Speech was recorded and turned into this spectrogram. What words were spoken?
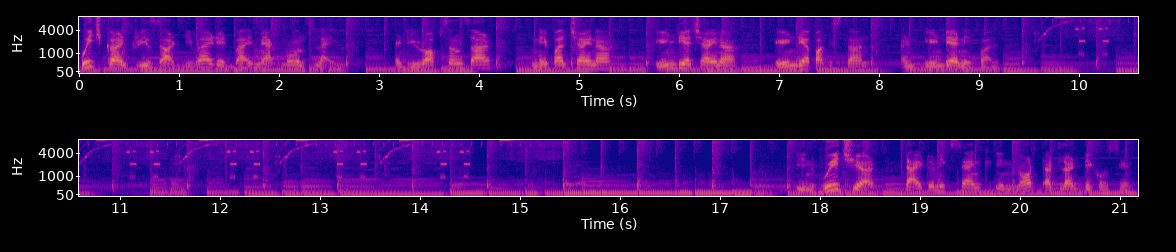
Which countries are divided by McMahon's line? And your options are Nepal China, India China, India Pakistan, and India Nepal. In which year Titanic sank in North Atlantic Ocean?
